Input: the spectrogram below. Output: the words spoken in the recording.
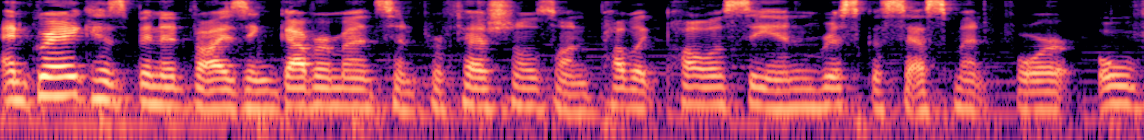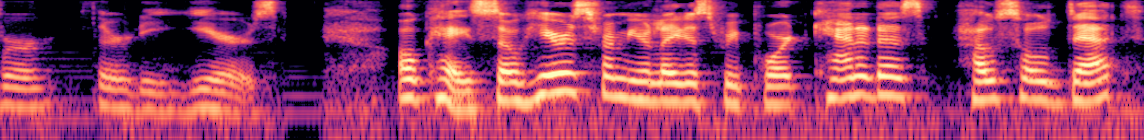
And Greg has been advising governments and professionals on public policy and risk assessment for over 30 years. Okay, so here's from your latest report Canada's household debt,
